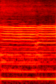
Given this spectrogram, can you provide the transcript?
سیری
